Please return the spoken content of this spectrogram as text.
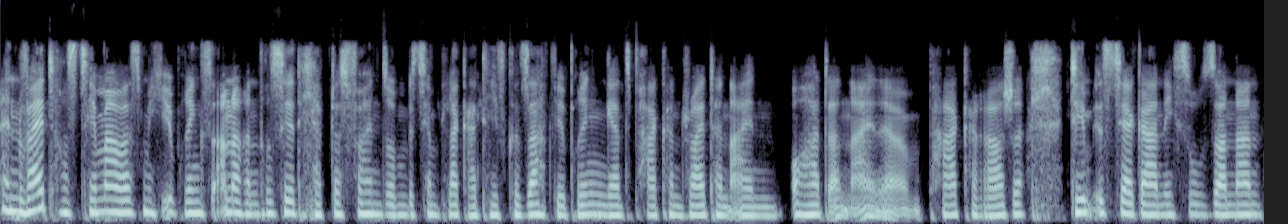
Ein weiteres Thema, was mich übrigens auch noch interessiert, ich habe das vorhin so ein bisschen plakativ gesagt, wir bringen jetzt Park and Ride an einen Ort, an eine Parkgarage. Dem ist ja gar nicht so, sondern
